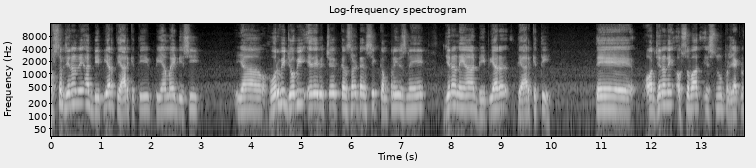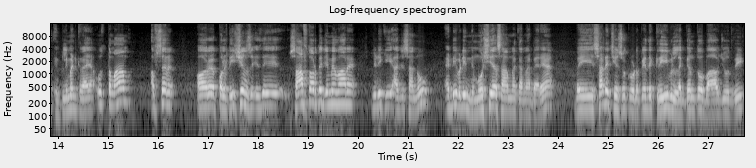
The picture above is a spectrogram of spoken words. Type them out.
ਅਫਸਰ ਜਿਨ੍ਹਾਂ ਨੇ ਆ ਡੀਪੀਆਰ ਤਿਆਰ ਕੀਤੀ ਪੀਐਮਆਈ ਡੀਸੀ ਜਾਂ ਹੋਰ ਵੀ ਜੋ ਵੀ ਇਹਦੇ ਵਿੱਚ ਕੰਸਲਟੈਂਸੀ ਕੰਪਨੀਆਂ ਨੇ ਜਿਨ੍ਹਾਂ ਨੇ ਆ ਡੀਪੀਆਰ ਤਿਆਰ ਕੀਤੀ ਤੇ ਔਰ ਜਿਨ੍ਹਾਂ ਨੇ ਉਸ ਤੋਂ ਬਾਅਦ ਇਸ ਨੂੰ ਪ੍ਰੋਜੈਕਟ ਨੂੰ ਇੰਪਲੀਮੈਂਟ ਕਰਾਇਆ ਉਹ तमाम ਅਫਸਰ ਔਰ ਪੋਲੀਟੀਸ਼ੀਅਨਸ ਇਸ ਦੇ ਸਾਫ਼ ਤੌਰ ਤੇ ਜ਼ਿੰਮੇਵਾਰ ਹੈ ਜਿਹੜੀ ਕਿ ਅੱਜ ਸਾਨੂੰ ਐਡੀ ਵੱਡੀ ਨਮੋਸ਼ੀ ਦਾ ਸਾਹਮਣਾ ਕਰਨਾ ਪੈ ਰਿਹਾ। ਬਈ 650 ਕਰੋੜ ਰੁਪਏ ਦੇ ਕਰੀਬ ਲੱਗਣ ਤੋਂ ਬਾਵਜੂਦ ਵੀ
